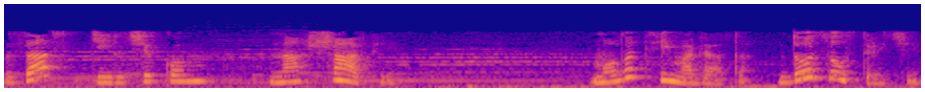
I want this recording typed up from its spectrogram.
за стільчиком на шафі. Молодці малята! До зустрічі!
